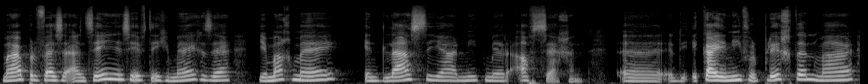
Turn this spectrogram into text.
Maar professor Arsenius heeft tegen mij gezegd, je mag mij in het laatste jaar niet meer afzeggen. Eh, ik kan je niet verplichten, maar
